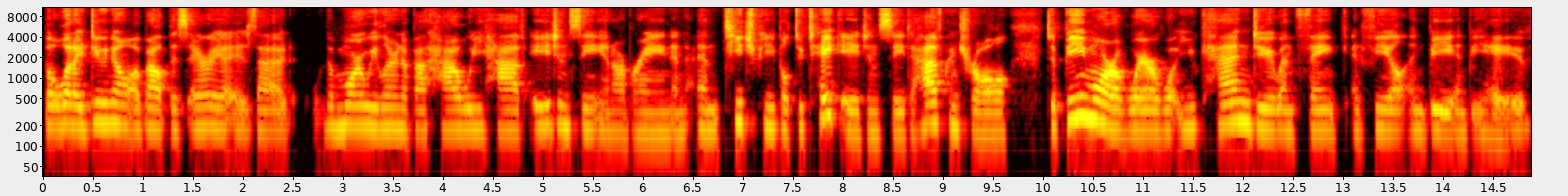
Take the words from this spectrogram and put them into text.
But what i do know about this area is that the more we learn about how we have agency in our brain and, and teach people to take agency, to have control, to be more aware of what you can do and think and feel and be and behave,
